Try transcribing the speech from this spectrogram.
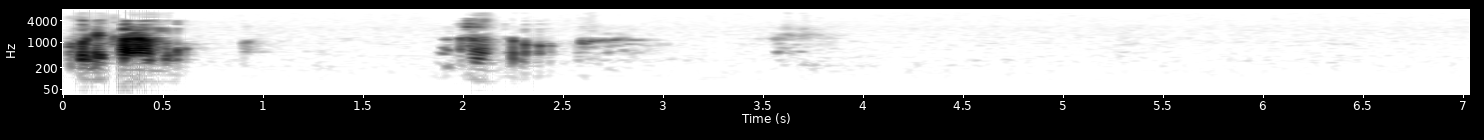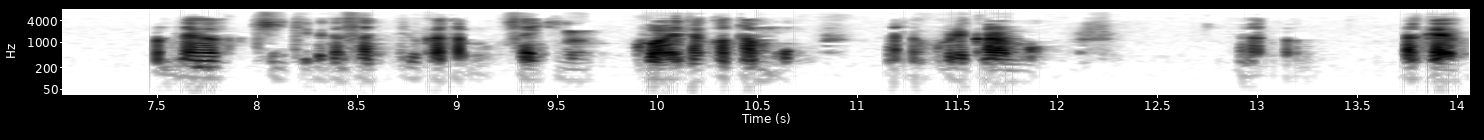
これからも、あの、長く聞いてくださってる方も、最近来られた方も、あの、これからも、あの、仲良く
